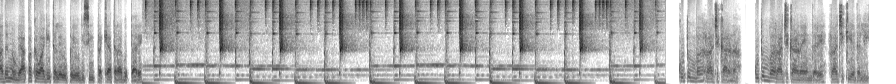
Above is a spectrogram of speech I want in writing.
ಅದನ್ನು ವ್ಯಾಪಕವಾಗಿ ತಲೆ ಉಪಯೋಗಿಸಿ ಪ್ರಖ್ಯಾತರಾಗುತ್ತಾರೆ. ಕುಟುಂಬ ರಾಜಕಾರಣ. ಕುಟುಂಬ ರಾಜಕಾರಣ ಎಂದರೆ ರಾಜಕೀಯದಲ್ಲಿ.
